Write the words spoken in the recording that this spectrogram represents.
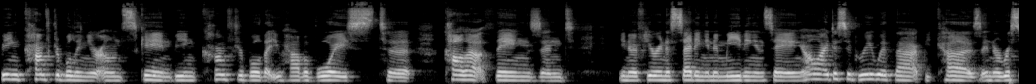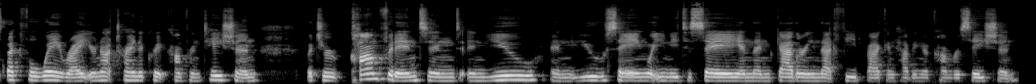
being comfortable in your own skin, being comfortable that you have a voice to call out things and you know if you're in a setting in a meeting and saying, "Oh, I disagree with that because" in a respectful way, right? You're not trying to create confrontation, but you're confident and and you and you saying what you need to say and then gathering that feedback and having a conversation.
